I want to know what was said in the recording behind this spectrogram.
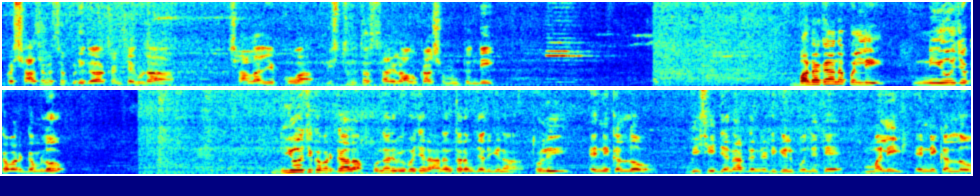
ఒక శాసనసభ్యుడిగా కంటే కూడా చాలా ఎక్కువ విస్తృత స్థాయిలో అవకాశం ఉంటుంది. బనగానపల్లి నియోజకవర్గంలో నియోజకవర్గాల పునర్విభజన అనంతరం జరిగిన తొలి ఎన్నికల్లో బీసీ జనార్దన్ రెడ్డి గెలుపొందితే మలి ఎన్నికల్లో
